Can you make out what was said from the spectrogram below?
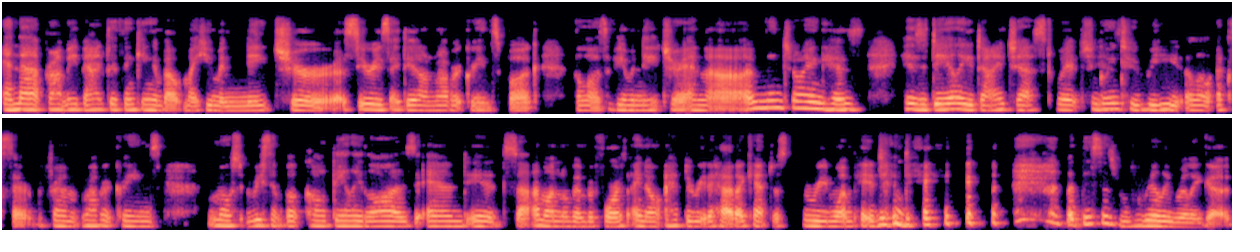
And that brought me back to thinking about my human nature series I did on Robert Greene's book, The Laws of Human Nature. And uh, I'm enjoying his his daily digest, which I'm going to read a little excerpt from Robert Greene's most recent book called Daily Laws. And it's, uh, I'm on November 4th. I know I have to read ahead. I can't just read one page a day. but this is really, really good.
